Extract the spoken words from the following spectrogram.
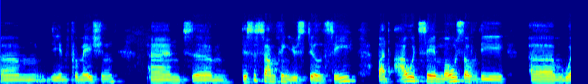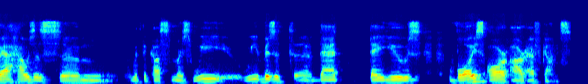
um, the information and um, this is something you still see but i would say most of the um, warehouses um, with the customers. We we visit uh, that they use voice or rf guns.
